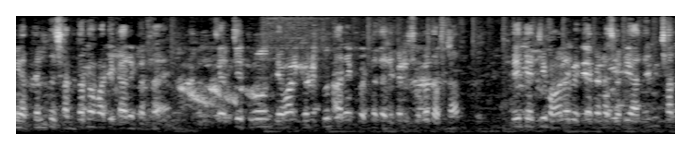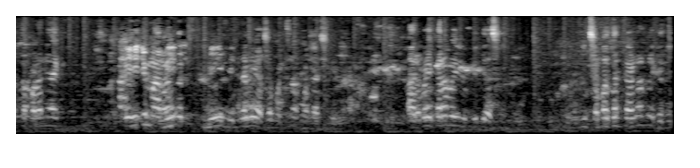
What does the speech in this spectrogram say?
मी अत्यंत शांततावादी कार्यकर्ता आहे. चर्चेतून देवाणघेवाणीतून अनेक प्रश्न त्या ठिकाणी सुटत असतात. ते त्यांची भावना व्यक्त करण्यासाठी आले. मी शांतपणाने ऐकतो. ऐक मी मी निंदनीय असं म्हटलं मगाशी. कारवाई करावी योग्य ती असेल मी समर्थन करणार नाही कधी.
